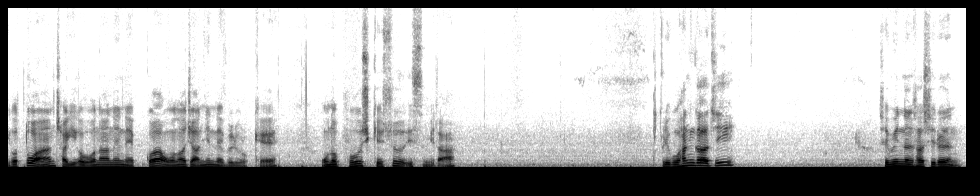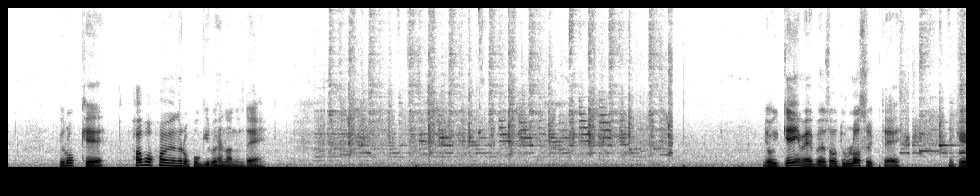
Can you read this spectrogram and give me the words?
이것 또한 자기가 원하는 앱과 원하지 않는 앱을 이렇게 on off 시킬 수 있습니다. 그리고 한 가지 재밌는 사실은 이렇게 팝업 화면으로 보기로 해놨는데 여기 게임 앱에서 눌렀을 때 이렇게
